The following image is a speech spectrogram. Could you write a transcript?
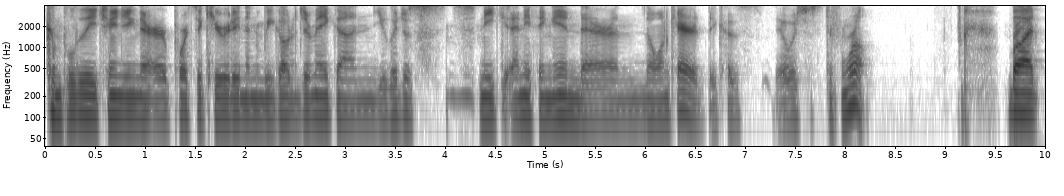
completely changing their airport security. And then we go to Jamaica and you could just mm-hmm. sneak anything in there and no one cared because it was just a different world. But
